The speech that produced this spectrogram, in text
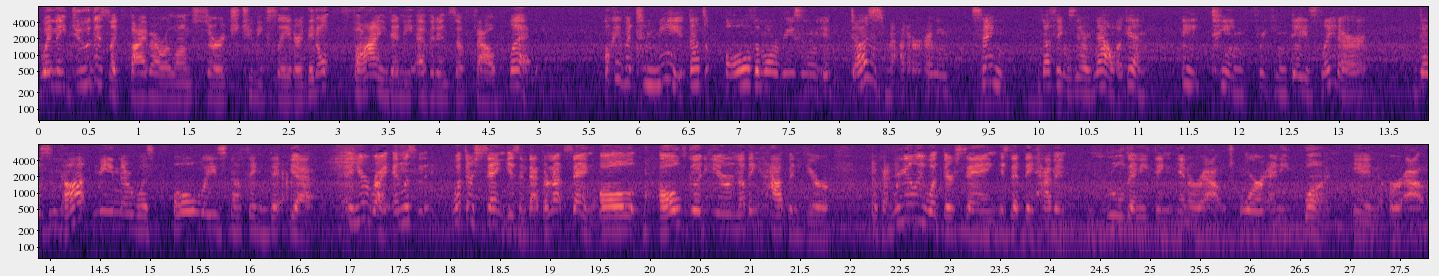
when they do this like 5-hour long search 2 weeks later, they don't find any evidence of foul play. Okay, but to me, that's all the more reason it does matter. I mean, saying nothing's there now, again, 18 freaking days later, does not mean there was always nothing there. Yeah, and you're right. And listen, what they're saying isn't that. They're not saying all all's good here, nothing happened here. Okay. Really, what they're saying is that they haven't ruled anything in or out, or anyone in or out.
